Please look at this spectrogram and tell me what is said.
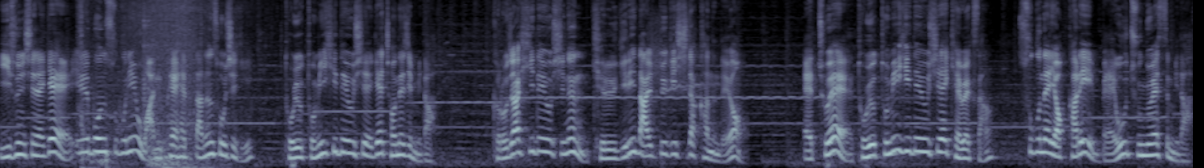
이순신에게 일본 수군이 완패했다는 소식이 도요토미 히데요시에게 전해집니다. 그러자 히데요시는 길길이 날뛰기 시작하는데요. 애초에 도요토미 히데요시의 계획상 수군의 역할이 매우 중요했습니다.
